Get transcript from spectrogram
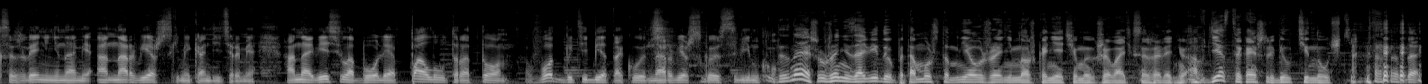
к сожалению, не нами, а норвежскими кондитерами. Она весила более полутора тонн. Вот бы тебе такую норвежскую свинку. Ты знаешь, уже не завидую, потому что мне уже немножко нечем их жевать, к сожалению. А в детстве, конечно, любил тянучки.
